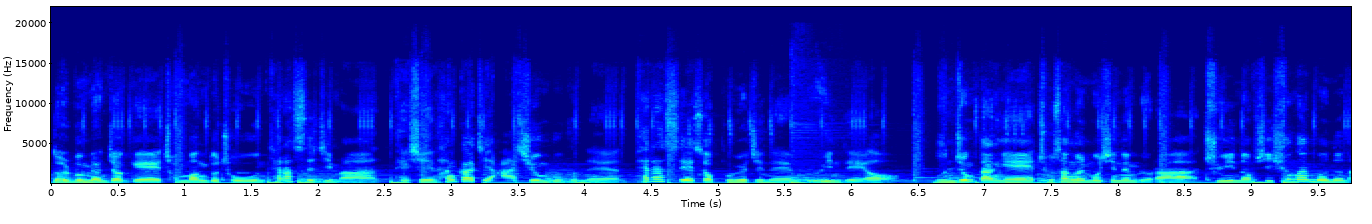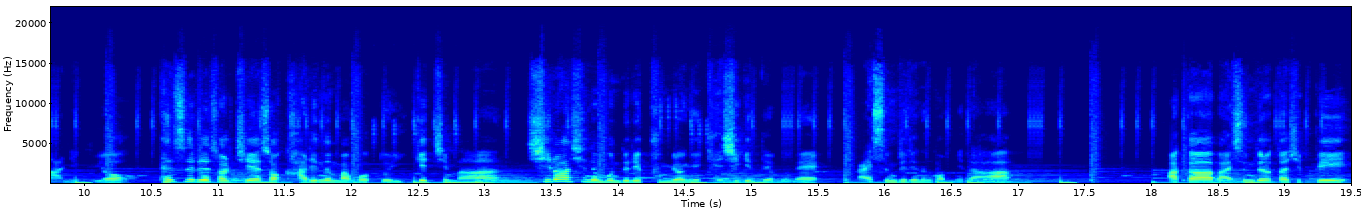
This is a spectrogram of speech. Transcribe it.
넓은 면적에 전망도 좋은 테라스지만 대신 한 가지 아쉬운 부분은 테라스에서 보여지는 묘인데요. 문중 땅에 조상을 모시는 묘라 주인 없이 흉한 묘는 아니고요. 펜스를 설치해서 가리는 방법도 있겠지만 싫어하시는 분들이 분명히 계시기 때문에 말씀드리는 겁니다. 아까 말씀드렸다시피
